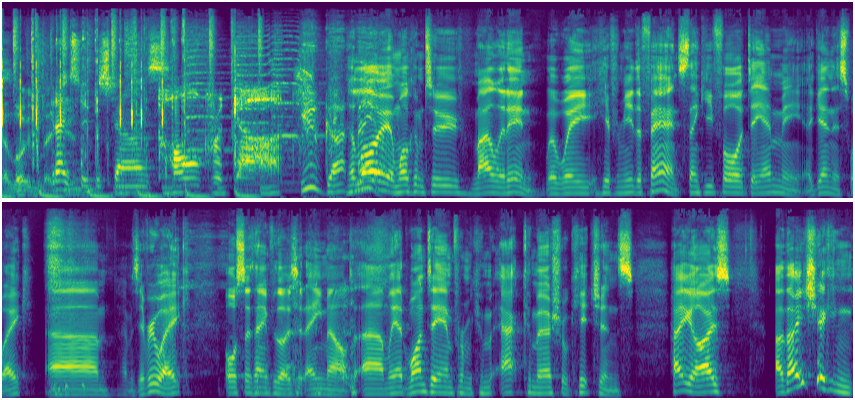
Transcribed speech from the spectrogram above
Hello, G'day, superstars. Cold regards. You got Hello and welcome to Mail It In, where we hear from you, the fans. Thank you for DM me again this week. Um, happens every week. Also, thank you for those that emailed. Um, we had one DM from com- at Commercial Kitchens. Hey guys, are they checking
